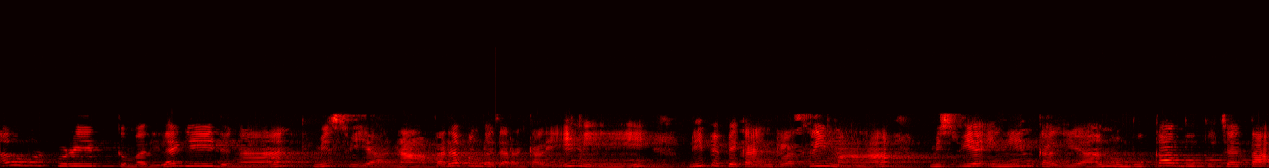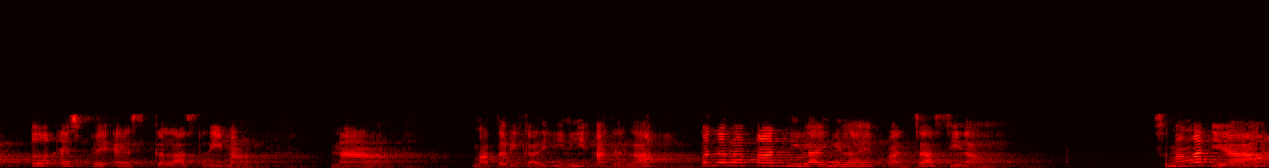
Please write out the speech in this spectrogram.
Halo murid-murid, kembali lagi dengan Miss Via. Nah, pada pembelajaran kali ini, di PPKN kelas 5, Miss Via ingin kalian membuka buku cetak ESPS kelas 5. Nah, materi kali ini adalah penerapan nilai-nilai Pancasila. Semangat ya!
